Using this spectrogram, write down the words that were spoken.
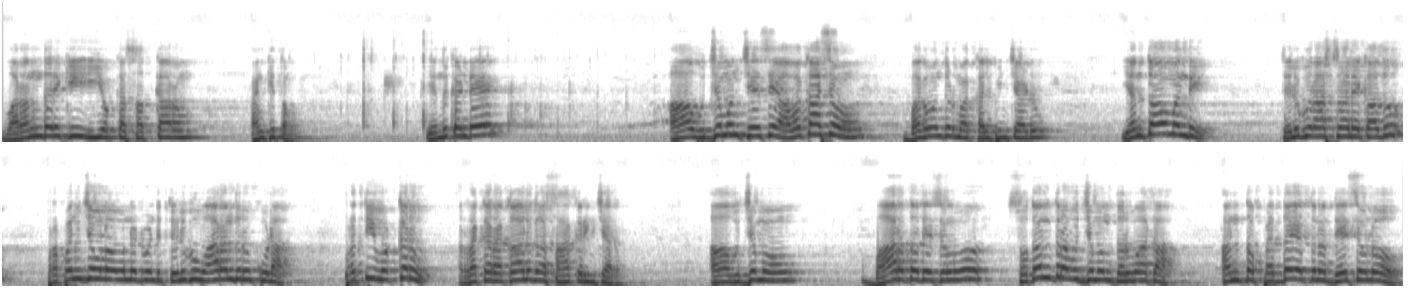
వారందరికీ ఈ యొక్క సత్కారం అంకితం. ఎందుకంటే ఆ ఉద్యమం చేసే అవకాశం భగవంతుడు మాకు కల్పించాడు. ఎంతోమంది తెలుగు రాష్ట్రాలే కాదు ప్రపంచంలో ఉన్నటువంటి తెలుగు వారందరూ కూడా ప్రతి ఒక్కరూ రకరకాలుగా సహకరించారు. ఆ ఉద్యమం భారతదేశంలో స్వతంత్ర ఉద్యమం తరువాత అంత పెద్ద ఎత్తున దేశంలో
